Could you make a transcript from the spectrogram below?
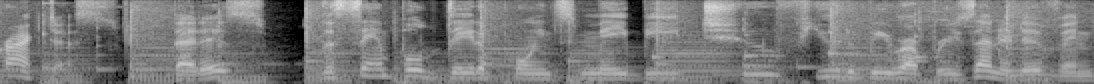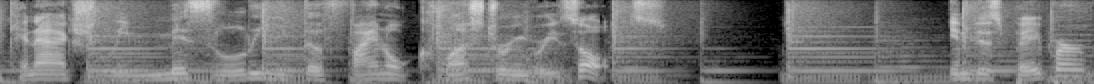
practice. That is, the sampled data points may be too few to be representative and can actually mislead the final clustering results. In this paper,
